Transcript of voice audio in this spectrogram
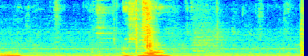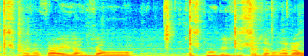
Nga. Nakakain lang isang sampung beses sa isang araw.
